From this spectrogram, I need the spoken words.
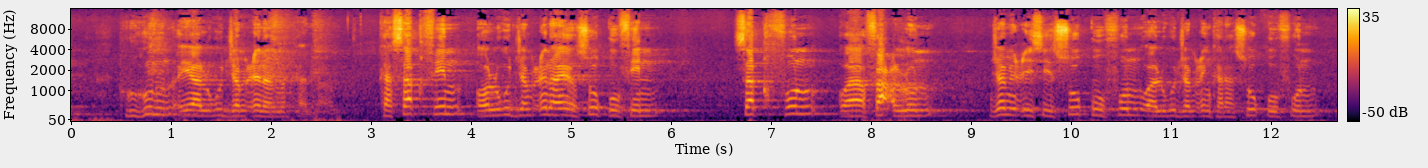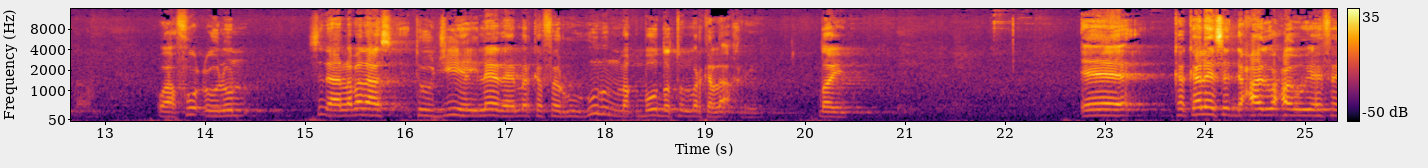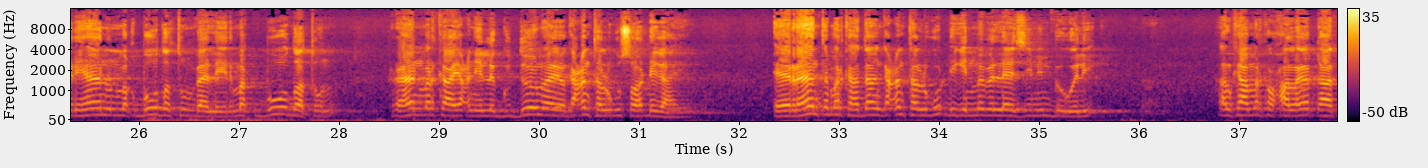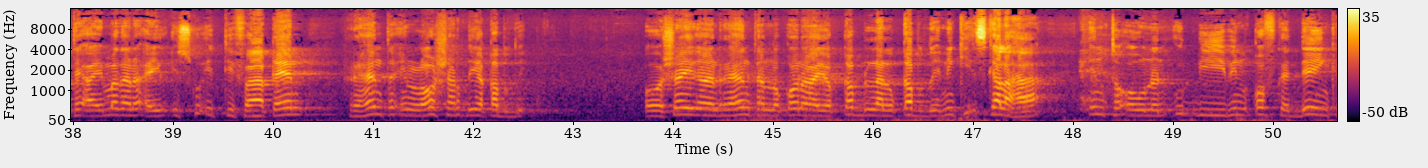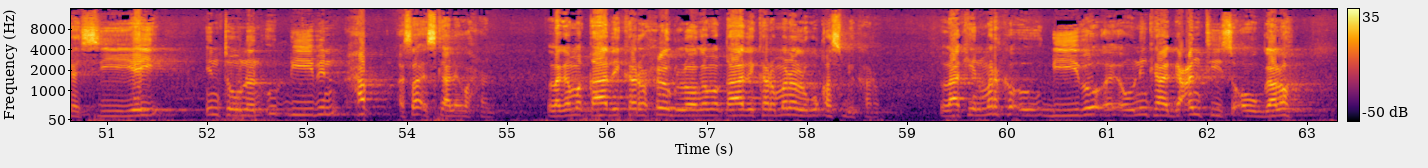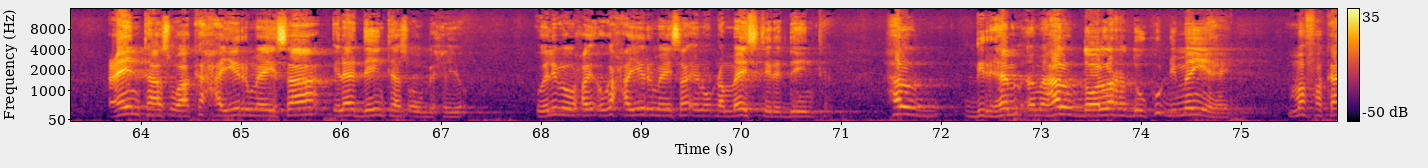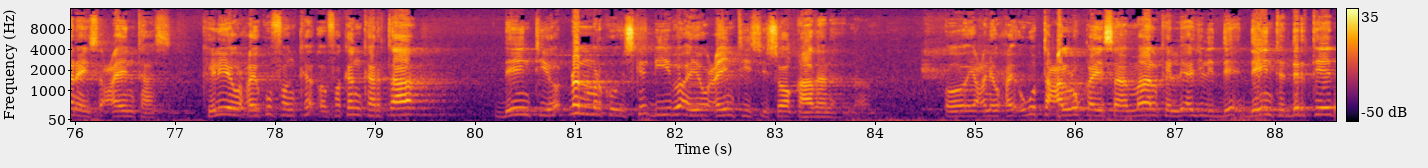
ruhunun ayaa lagu jamcinaa markaa. Ka saqfin oo lagu jamcinayo suqufin. Saqfun waa faclun. Jamciisii suqufun waa lagu jamcin karaa. Suqufun waa fuculun sidaa labadaas tawjiihay leedahay marka fa ruhunun maqbuudatun marka la akriyo ayb ka kale saddexaad waxa uu yahay farihaanun maqbuudatun baa la yidhi. Maqbuudatun rahan markaa yacni la guddoomayo gacanta lagu soo dhigaayo ee rahanta marka haddaan gacanta lagu dhigin maba laasiminba weli. Halkaa marka waxaa laga qaatay a'imadana ay isku itifaaqeen rahanta in loo shardiyo qabdi oo shaygan rahanta noqonayo qabla alqabdi ninkii iska lahaa inta uunan u dhiibin qofka deynka siiyey intuunan u dhiibin xaq asaa iskale waxaan. Lagama qaadi karo xoog loogama qaadi karo mana lagu qasbi karo. Laakiin marka uu dhiibo ee uu ninkaa gacantiisa ou galo cayntaas waa ka xayirmaysaa ilaa deyntaas uu bixiyo. Weliba waxay uga xayirmaysaa inuu dhammaystiro deynta. Hal dirham ama hal dollar hadduu ku dhiman yahay ma fakanayso cayntaas. Keliya waxay ku fanka fakan kartaa deyntii oo dhan markuu iska dhiibo ayuu cayntiisii soo qaadana. Oo yacni waxay ugu tacalluqaysaa maalka liajli de deynta darteed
